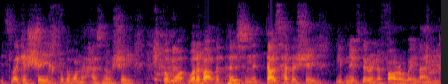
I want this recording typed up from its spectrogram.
it's like a sheikh for the one that has no sheikh. But what, what about the person that does have a sheikh, even if they're in a faraway land,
